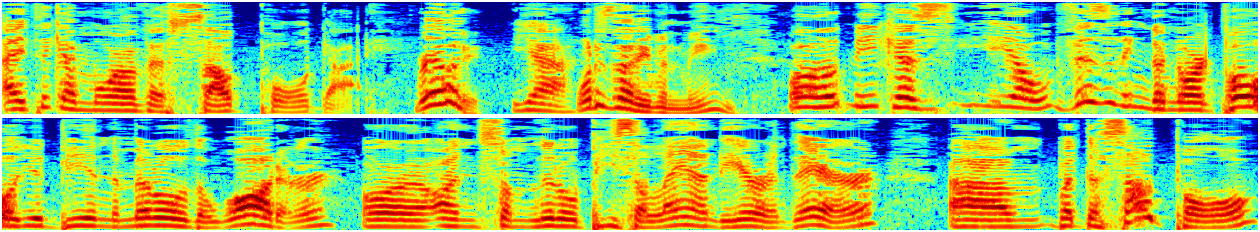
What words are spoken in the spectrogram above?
I think I'm more of a South Pole guy. Really? Yeah. What does that even mean? Well, because you know, visiting the North Pole, you'd be in the middle of the water or on some little piece of land here and there. Um, but the South Pole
